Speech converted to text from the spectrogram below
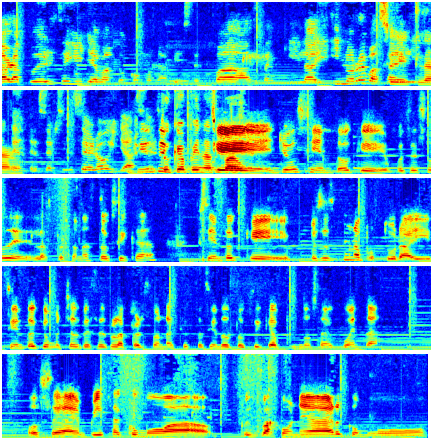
para poder seguir llevando como la fiesta en paz, tranquila y, y no rebasar Sí, el límite claro. entre ser sincero y ya ser ¿Tú qué opinas, que yo siento que pues eso de las personas tóxicas siento que pues es una postura y siento que muchas veces la persona que está siendo tóxica pues no se da cuenta o sea empieza como a pues bajonear como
